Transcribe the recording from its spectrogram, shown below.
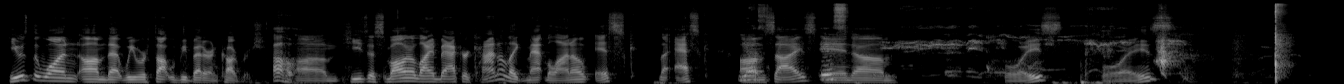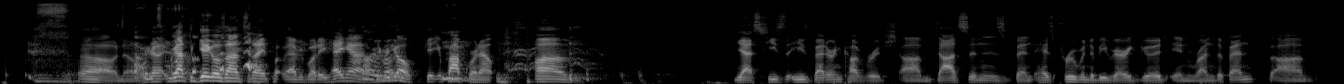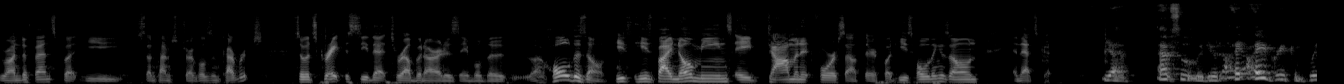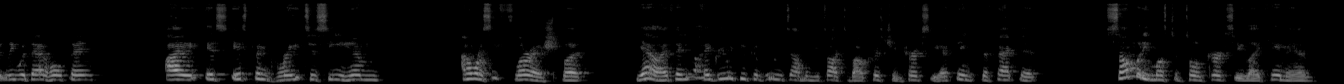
He was the one um, that we were thought would be better in coverage. Oh, Um, he's a smaller linebacker, kind of like Matt Milano esque, esque um, Yes. size. Is- And um, boys, boys. Oh no, we're gonna, we got the giggles on tonight, everybody. Hang on, Sorry, here we buddy. go. Get your popcorn out. Um, yes, he's he's better in coverage. Um, Dodson has been has proven to be very good in run defend, um, run defense, but he sometimes struggles in coverage. So it's great to see that Terrel Bernard is able to uh, hold his own. He's he's by no means a dominant force out there, but he's holding his own, and that's good. Yeah, absolutely, dude. I, I agree completely with that whole thing. I it's it's been great to see him. I don't want to say flourish, but yeah, I think I agree with you completely, Tom. When you talked about Christian Kirksey, I think the fact that somebody must have told Kirksey, like, "Hey, man,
